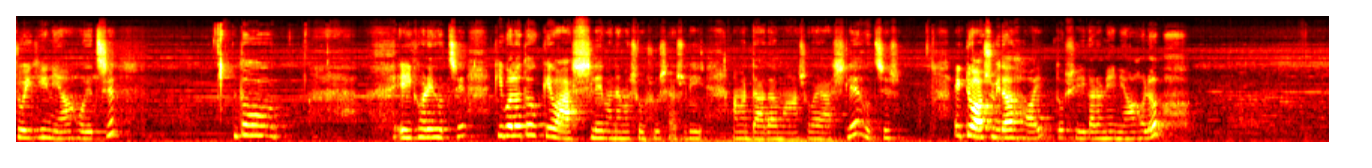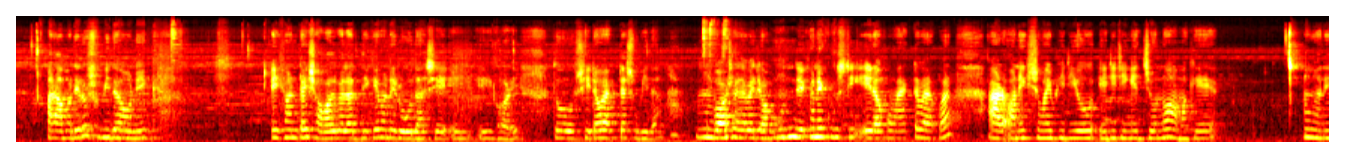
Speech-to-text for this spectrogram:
চৌকি নেওয়া হয়েছে। তো এই ঘরে হচ্ছে, কি বলতো, কেউ আসলে মানে আমার শ্বশুর, শাশুড়ি, আমার দাদা, মা সবাই আসলে হচ্ছে একটু অসুবিধা হয়, তো সেই কারণেই নেওয়া হলো। আর আমাদেরও সুবিধা অনেক। এইখানটায় সকালবেলার দিকে মানে রোদ আসে এই এই ঘরে, তো সেটাও একটা সুবিধা। বসা যাবে যখন যেখানে খুশি, এরকম একটা ব্যাপার। আর অনেক সময় ভিডিও এডিটিংয়ের জন্য আমাকে মানে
